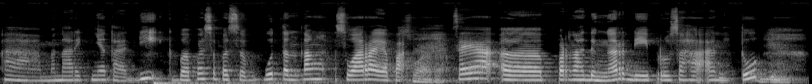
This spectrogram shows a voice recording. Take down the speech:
Ah menariknya tadi bapak sempat sebut tentang suara ya pak. Suara. Saya eh, pernah dengar di perusahaan itu Hmm.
